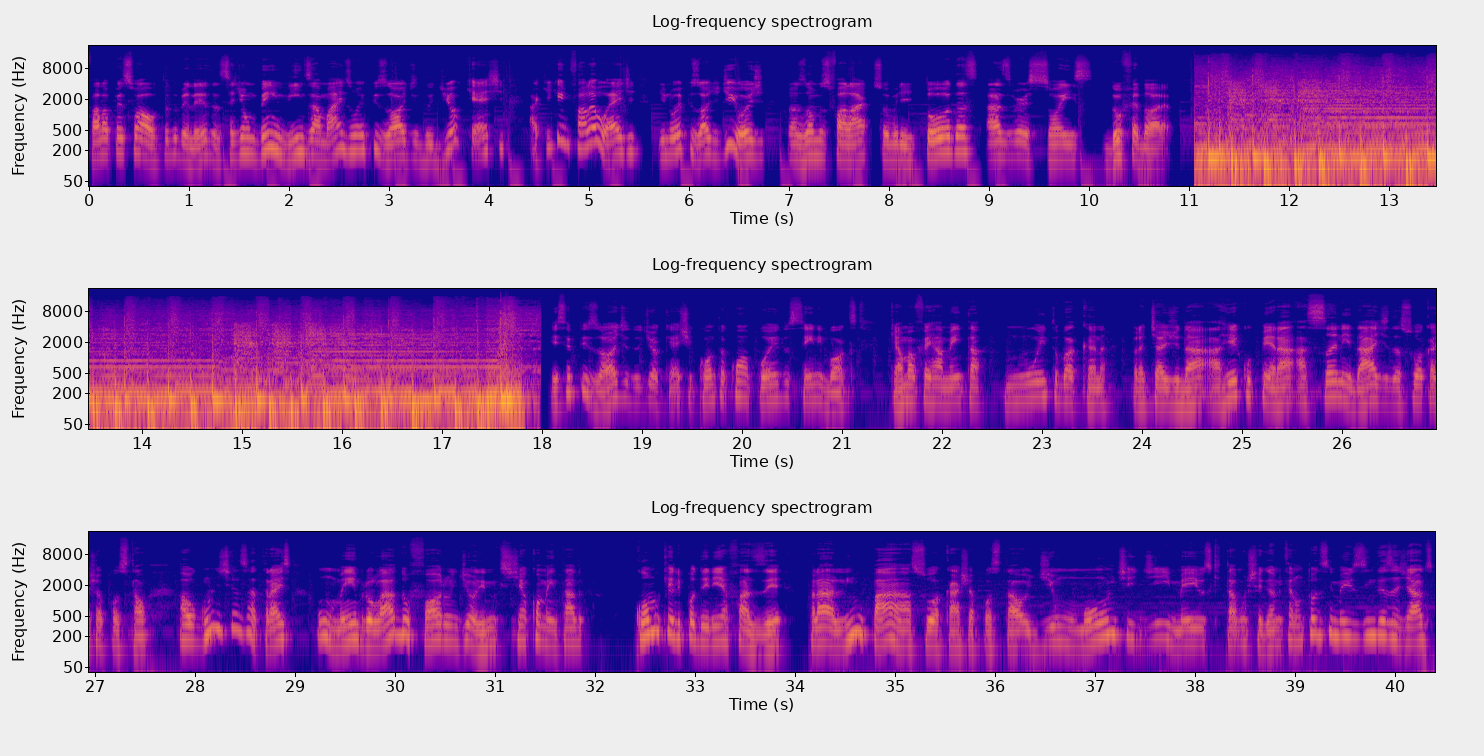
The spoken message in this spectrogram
Fala pessoal, tudo beleza? Sejam bem-vindos a mais um episódio do Diocast. Aqui quem fala é o Ed e no episódio de hoje nós vamos falar sobre todas as versões do Fedora. Esse episódio do Geocast conta com o apoio do Sanebox, que é uma ferramenta muito bacana para te ajudar a recuperar a sanidade da sua caixa postal. Alguns dias atrás, um membro lá do fórum de Linux tinha comentado como que ele poderia fazer para limpar a sua caixa postal de um monte de e-mails que estavam chegando, que eram todos e-mails indesejados,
